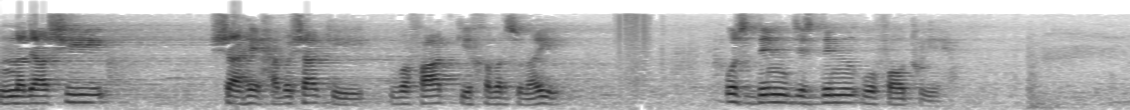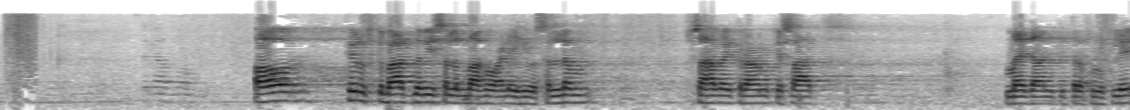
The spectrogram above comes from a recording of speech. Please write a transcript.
نجاشی شاہ حبشہ کی وفات کی خبر سنائی۔ اس دن جس دن وہ فوت ہوئے اور پھر اس کے بعد نبی صلی اللہ علیہ وسلم صحابہ اکرام کے ساتھ میدان کی طرف نکلے۔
